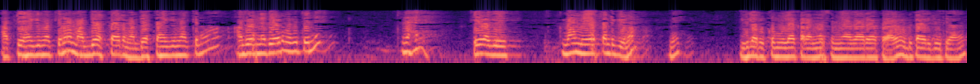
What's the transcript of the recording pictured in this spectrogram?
අප්‍රිය හැඟීමක් එනවා. මධ්‍යස්ථයට මධ්‍යස්ථ හැඟීමක් එනවා. අඳුරන්නේ නැතිවට මොකුත් වෙන්නේ නැහැ ඒ වගේ මම මේ අත්තන්ට කියනවා මේ ගිහිලා රුක්ක මූලයක් කරන්න ශුන්‍යාගාරයක් හොයාගෙන උඩුකය ඍජු තියාගෙන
